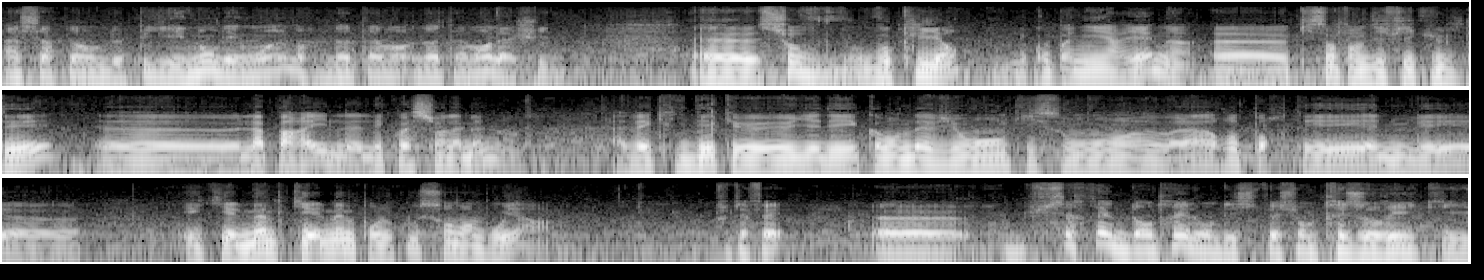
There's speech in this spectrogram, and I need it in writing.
un certain nombre de pays, et non des moindres, notamment, notamment la Chine. Euh, sur vos clients, les compagnies aériennes, euh, qui sont en difficulté, euh, là pareil, l'équation est la même, avec l'idée qu'il y a des commandes d'avions qui sont voilà, reportées, annulées, et qui elles-mêmes, qui elles-mêmes pour le coup sont dans le brouillard. Tout à fait. Euh, certaines d'entre elles ont des situations de trésorerie qui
